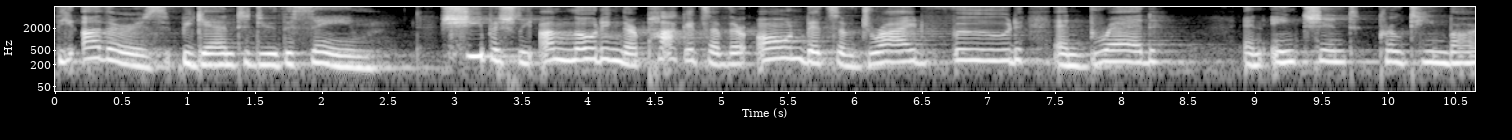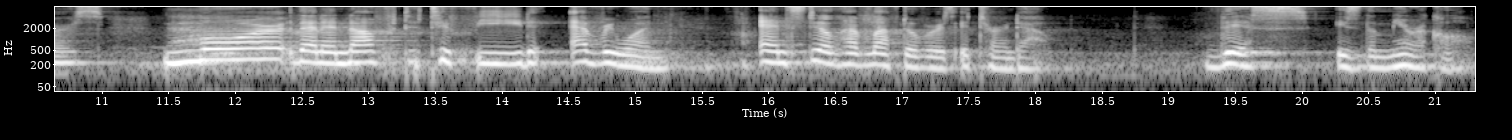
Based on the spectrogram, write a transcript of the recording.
the others began to do the same, sheepishly unloading their pockets of their own bits of dried food and bread and ancient protein bars, more than enough to feed everyone, and still have leftovers, it turned out. This is the miracle.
